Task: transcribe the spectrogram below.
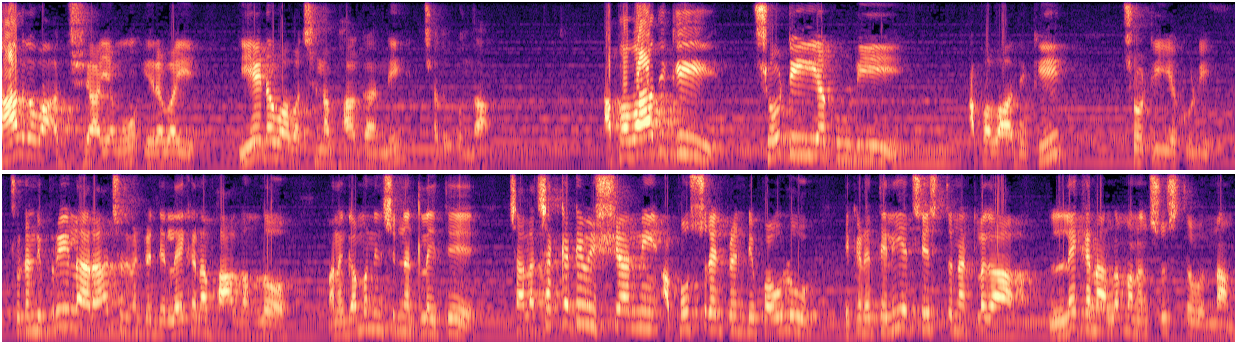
నాలుగవ అధ్యాయము ఇరవై ఏడవ వచన భాగాన్ని చదువుకుందాం. అపవాదికి చోటీయకుడి అపవాదికి చోటీయకుడి చూడండి ప్రియులారా చదివినటువంటి లేఖన భాగంలో మనం గమనించినట్లయితే చాలా చక్కటి విషయాన్ని అపోస్తులైనటువంటి పౌలు ఇక్కడ తెలియచేస్తున్నట్లుగా లేఖనాల్లో మనం చూస్తూ ఉన్నాం.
